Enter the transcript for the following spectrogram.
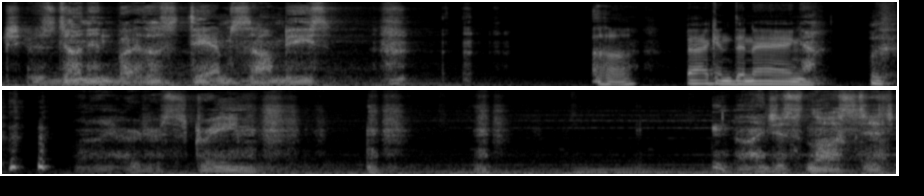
She was done in by those damn zombies. Uh huh. Back in Da Nang. I heard her scream. I just lost it.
